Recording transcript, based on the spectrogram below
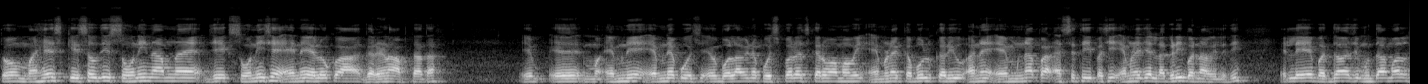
તો મહેશ કેશવજી સોની નામના જે એક સોની છે, એને એ લોકો આ ઘરેણાં આપતા હતા. એ એ, એમને એમને પૂછ બોલાવીને પૂછપરછ કરવામાં આવી. એમણે કબૂલ કર્યું અને એમના પાસેથી પછી એમણે જે લગડી બનાવી લીધી, એટલે એ બધા જ મુદ્દામાલ,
